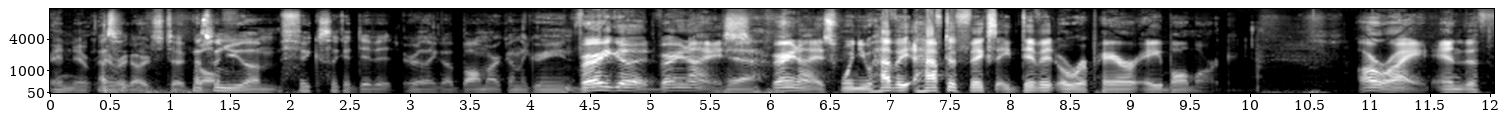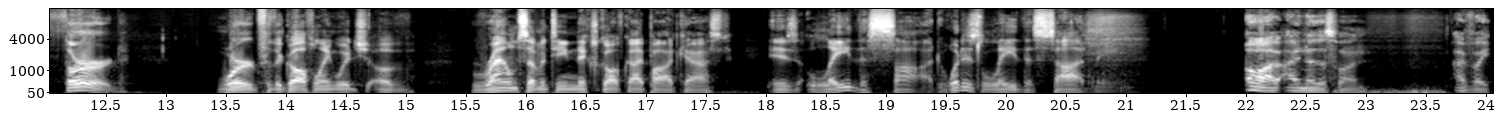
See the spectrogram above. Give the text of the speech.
in, in regards to That's golf? when you um fix like a divot or like a ball mark on the green. Very good. Very nice. Yeah. Very nice. When you have a have to fix a divot or repair a ball mark. All right. And the third word for the golf language of round 17 Nick's Golf Guy podcast is lay the sod. What does lay the sod mean? Oh, I, I know this one. I've like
